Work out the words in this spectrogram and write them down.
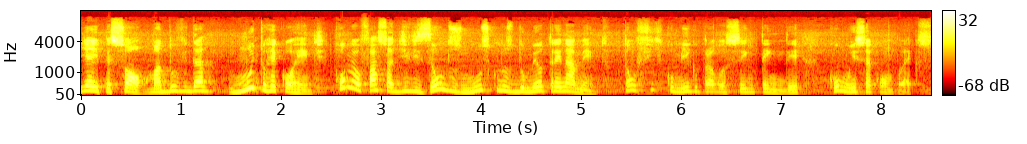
E aí, pessoal, uma dúvida muito recorrente: como eu faço a divisão dos músculos do meu treinamento? Então fique comigo para você entender como isso é complexo.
